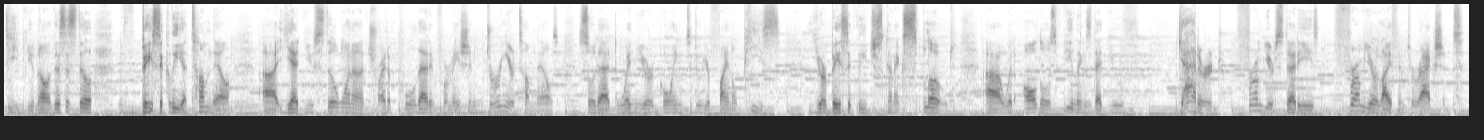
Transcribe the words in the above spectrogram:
deep. You know, this is still basically a thumbnail. Uh, yet you still want to try to pull that information during your thumbnails so that when you're going to do your final piece, you're basically just going to explode uh, with all those feelings that you've gathered from your studies, from your life interactions.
